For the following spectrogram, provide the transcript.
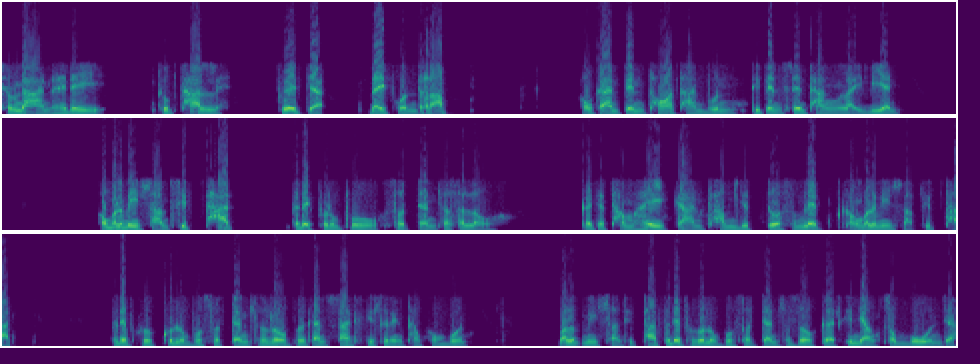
ชำนาญให้ได้ทุกท่านเลย เพื่อจะได้ผลรับของการเป็นท่อทานบุญที่เป็นเส้นทางไหลเวียน ของบารมีสามสิบทัศ พระเด็กพระลวงปู่สดจันทสโล ก็จะทำให้การทำหยุดตัวสำเร็จของบารมีสามสิบทัศพระเดชพระคุณหลวงปู่สดจันทสโล เพื่อการสร้างที่สุดแห่งธรรมของบุญบารมีสามสิบทัศพระเดชพระคุณหลวงปู่สดจันทสโลเกิดขึ้นอย่างสมบูรณ์จ้ะ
